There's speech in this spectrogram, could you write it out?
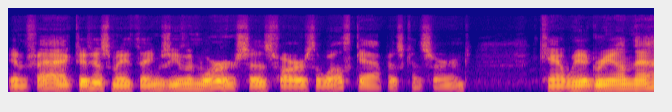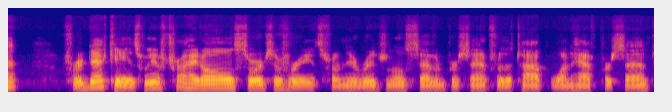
In fact, it has made things even worse as far as the wealth gap is concerned. Can't we agree on that? For decades, we have tried all sorts of rates, from the original 7% for the top 1.5%,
